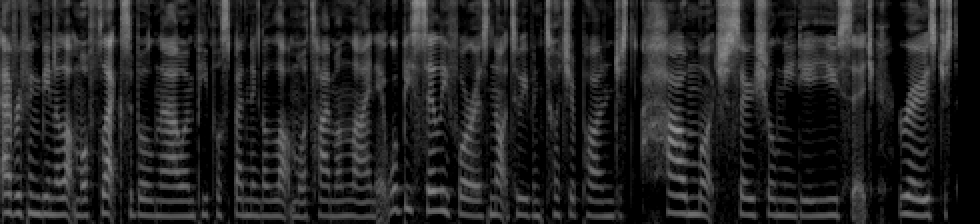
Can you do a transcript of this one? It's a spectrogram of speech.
everything being a lot more flexible now and people spending a lot more time online, it would be silly for us not to even touch upon just how much social media usage rose just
